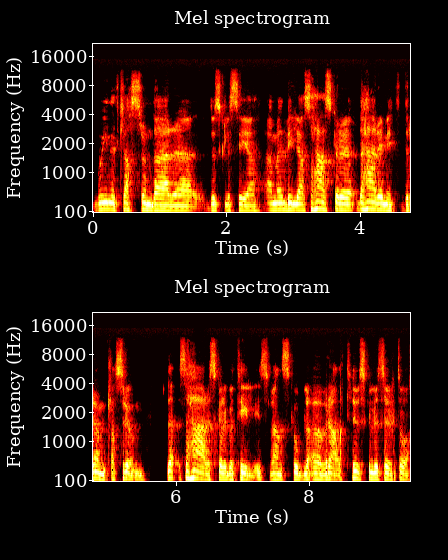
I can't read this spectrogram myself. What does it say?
gå in i ett klassrum där eh, du skulle se, ja, men Vilja, så här ska du, det här är mitt drömklassrum så här ska det gå till i svensk skola överallt. Hur skulle det se ut då?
